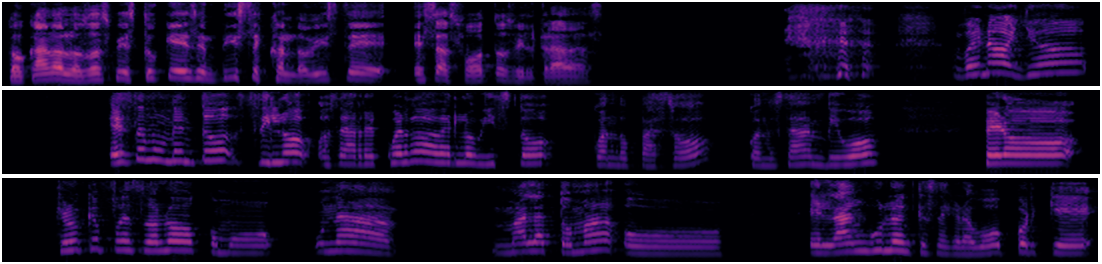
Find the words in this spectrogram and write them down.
tocando los dos pies. ¿Tú qué sentiste cuando viste esas fotos filtradas? bueno, yo ese momento sí lo, o sea, recuerdo haberlo visto cuando pasó, cuando estaba en vivo, pero creo que fue solo como una mala toma o el ángulo en que se grabó, porque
